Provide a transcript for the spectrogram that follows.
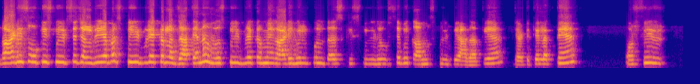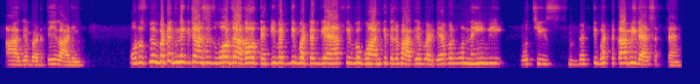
गाड़ी सौ की स्पीड से चल रही है, पर स्पीड ब्रेकर लग जाते हैं ना। वो स्पीड ब्रेकर में गाड़ी बिल्कुल दस की स्पीड है, उससे भी कम स्पीड पे आ जाती है, झटके लगते हैं, और फिर आगे बढ़ती है गाड़ी। और उसमें भटकने के चांसेस बहुत ज़्यादा होते हैं कि व्यक्ति भटक गया है, फिर भगवान की तरफ़ आगे बढ़ गया पर वो नहीं भी वो चीज़ व्यक्ति भटका भी रह सकता है।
